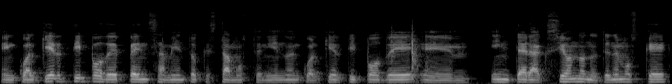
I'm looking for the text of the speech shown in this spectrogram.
en cualquier tipo de pensamiento que estamos teniendo, en cualquier tipo de em, interacción donde tenemos que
